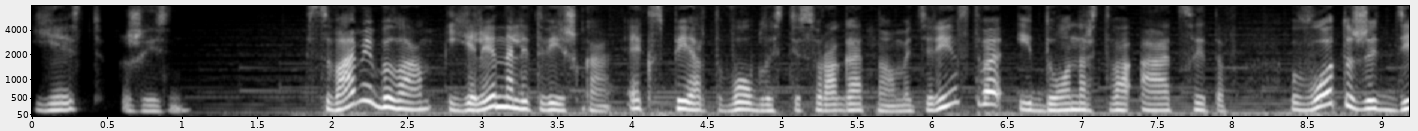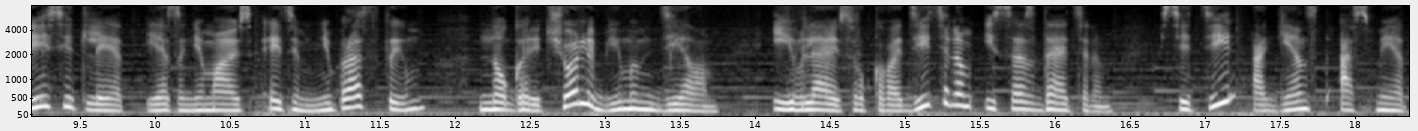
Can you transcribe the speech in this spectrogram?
есть жизнь. С вами была Елена Литвишко, эксперт в области суррогатного материнства и донорства ооцитов – Вот уже 10 лет я занимаюсь этим непростым, но горячо любимым делом и являюсь руководителем и создателем сети агентств «Асмед»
